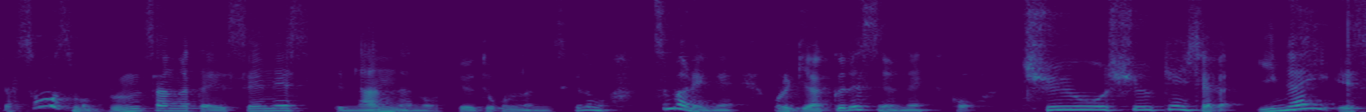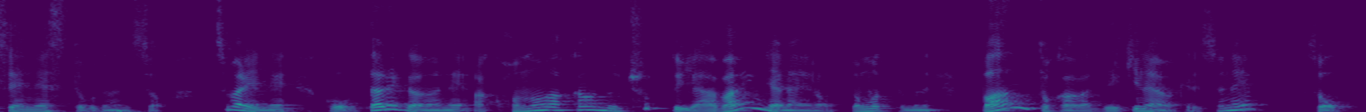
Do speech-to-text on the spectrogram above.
じゃそもそも分散型 SNS って何なのっていうところなんですけども、つまりね、これ逆ですよね。こう、中央集権者がいない SNS ってことなんですよ。つまりね、こう、誰かがね、あ、このアカウントちょっとやばいんじゃないの？と思ってもね、バンとかができないわけですよね。そう。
